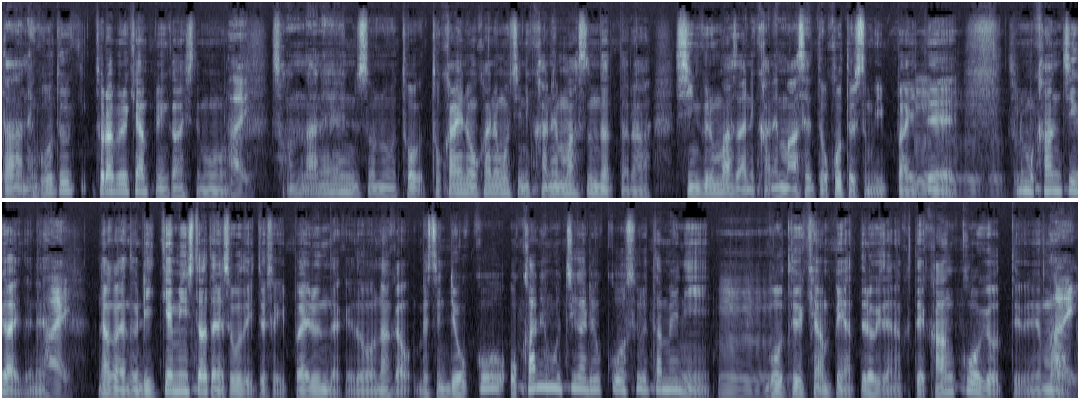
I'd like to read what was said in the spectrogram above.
ただね、GoTo トラベルキャンプに関しても、はい、そんなね、その都、都会のお金持ちに金回すんだったら、シングルマザーに金回せって怒ってる人もいっぱいいて、それも勘違いでね、はいなんか立憲民主党あたりにそういうこと言ってる人がいっぱいいるんだけど、なんか別に旅行、お金持ちが旅行するために GoTo キャンペーンやってるわけじゃなくて、観光業っていうね、もう、はい、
